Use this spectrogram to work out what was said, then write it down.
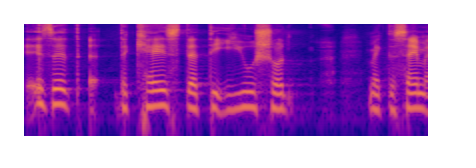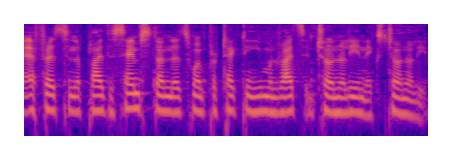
is it the case that the EU should make the same efforts and apply the same standards when protecting human rights internally and externally?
